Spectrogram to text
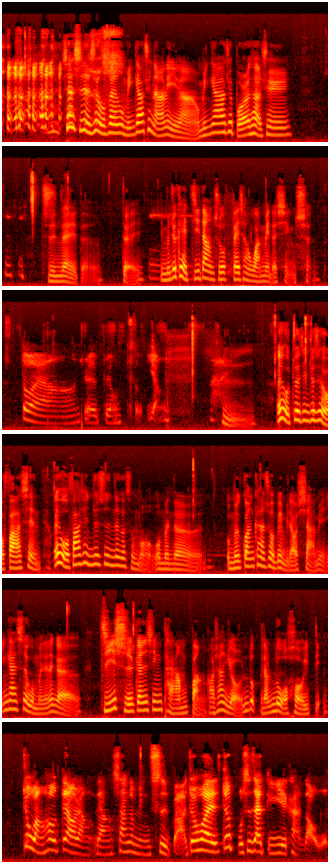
现在十点十五分，我们应该要去哪里啊？我们应该要去博尔特区之类的，对，你们就可以激荡出非常完美的行程。对啊，觉得不用这样。嗯。哎，我最近就是有发现，哎，我发现就是那个什么，我们的我们观看数变比较下面，应该是我们的那个即时更新排行榜好像有落比较落后一点。就往后掉两两三个名次吧，就会就不是在第一页看得到我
